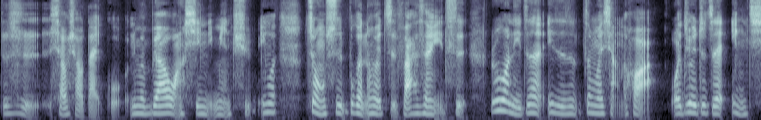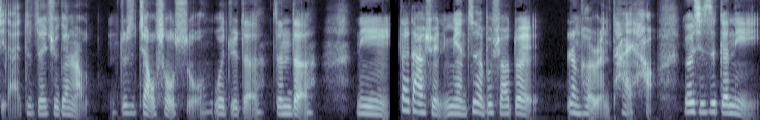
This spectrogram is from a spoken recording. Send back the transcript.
就是小小带过，你们不要往心里面去，因为这种事不可能会只发生一次。如果你真的一直这么想的话，我就就直接硬起来，就直接去跟老。就是教授说，我觉得真的你在大学里面真的不需要对任何人太好，尤其是跟你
